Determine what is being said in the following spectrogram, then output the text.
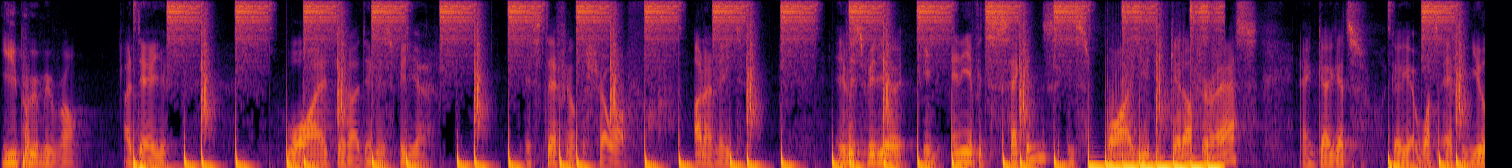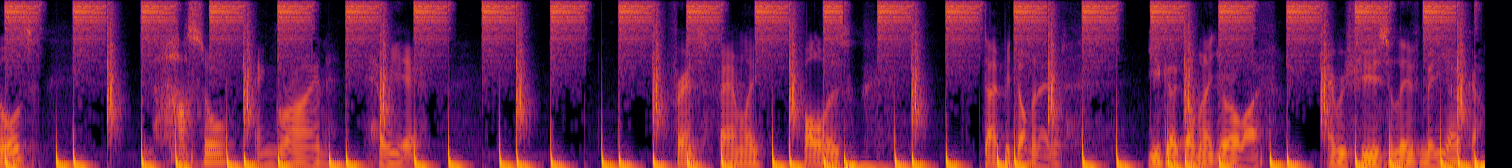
You prove me wrong. I dare you. Why did I do this video? It's definitely not to show off. I don't need to. If this video in any of its seconds inspire you to get off your ass and go get go get what's effing yours and hustle and grind, hell yeah. Friends, family, followers, don't be dominated. You go dominate your life and refuse to live mediocre.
